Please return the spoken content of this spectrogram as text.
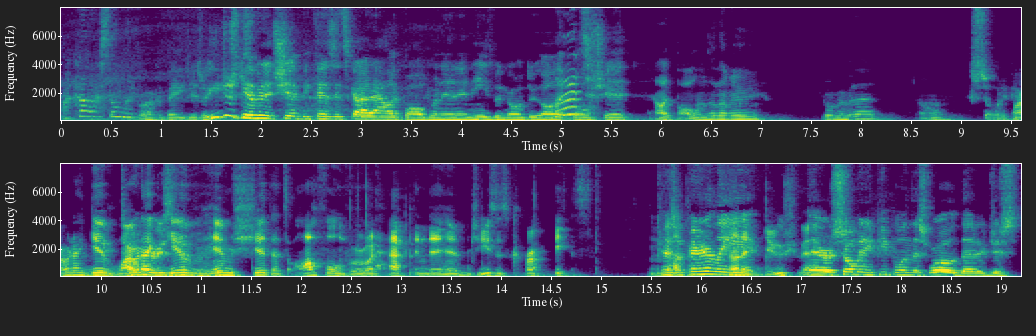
I kind of still like Rock of Ages. Are you just giving it shit because it's got Alec Baldwin in it and he's been going through all that bullshit? Alec Baldwin's in that movie. You don't remember that? No. So many people. Why would I give? Why would I Cruise give movie. him shit that's awful for what happened to him? Jesus Christ. Because Not- apparently not a douchebag. there are so many people in this world that are just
